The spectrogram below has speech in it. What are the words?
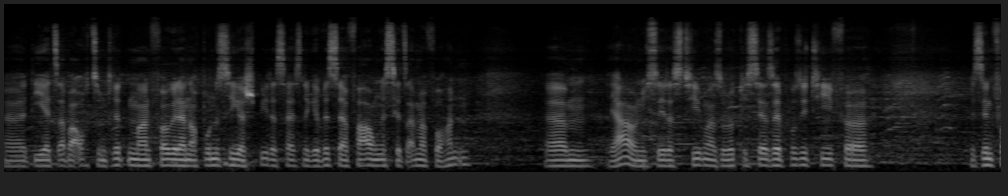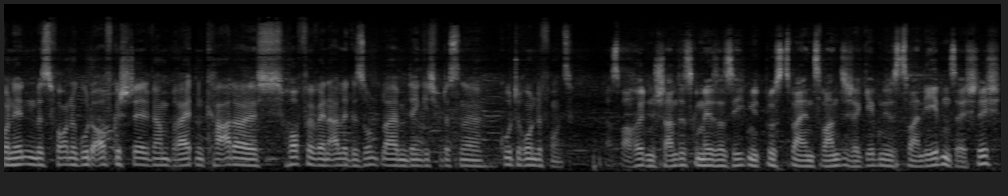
äh, die jetzt aber auch zum dritten Mal in Folge dann auch Bundesliga spielt. Das heißt, eine gewisse Erfahrung ist jetzt einfach vorhanden. Ähm, ja, und ich sehe das Team also wirklich sehr, sehr positiv. Äh, wir sind von hinten bis vorne gut aufgestellt. Wir haben einen breiten Kader. Ich hoffe, wenn alle gesund bleiben, denke ich, wird das eine gute Runde für uns. Das war heute ein standesgemäßer Sieg mit plus 22. Ergebnis ist zwar nebensächlich,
